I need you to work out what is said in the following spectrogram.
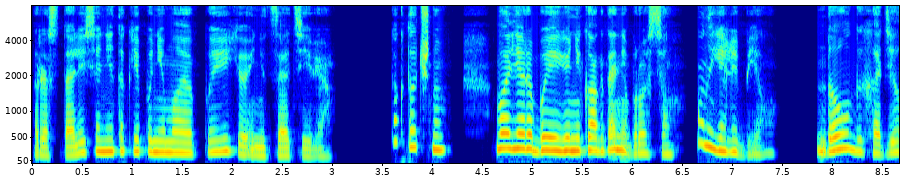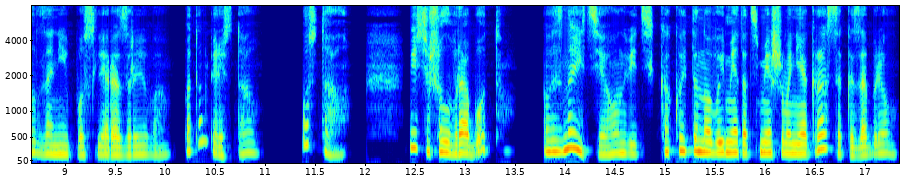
Расстались они, так я понимаю, по ее инициативе. Так точно. Валера бы ее никогда не бросил. Он ее любил. Долго ходил за ней после разрыва, потом перестал. Устал. Весь ушел в работу. Вы знаете, он ведь какой-то новый метод смешивания красок изобрел.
